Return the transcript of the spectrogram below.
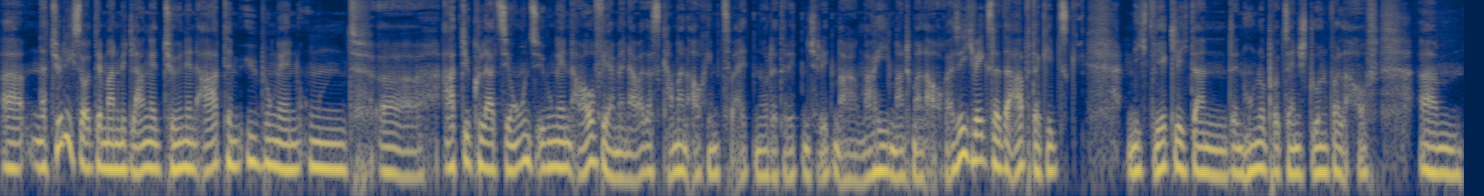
Äh, natürlich sollte man mit langen Tönen Atemübungen und äh, Artikulationsübungen aufwärmen, aber das kann man auch im zweiten oder dritten Schritt machen. Mache ich manchmal auch. Also ich wechsle da ab, da gibt's nicht wirklich dann den 100% sturen Verlauf. Ähm,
